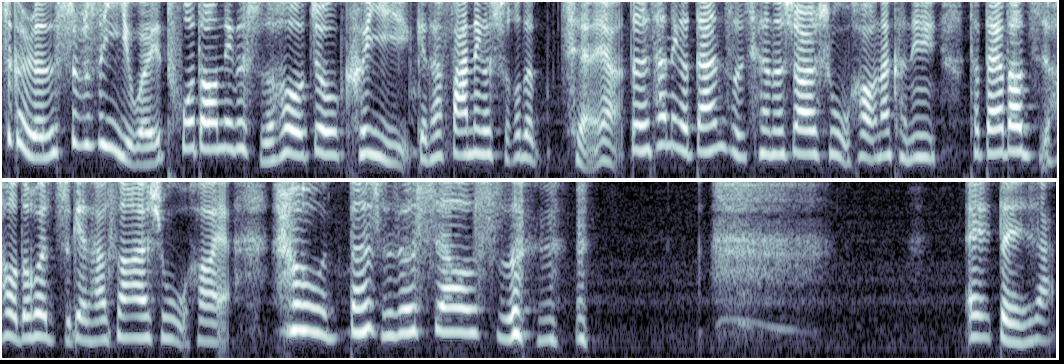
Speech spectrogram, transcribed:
这个人是不是以为拖到那个时候就可以给他发那个时候的钱呀？但是他那个单子签的是二十五号，那肯定他待到几号都会只给他算二十五号呀。然后我当时就笑死。哎，等一下，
